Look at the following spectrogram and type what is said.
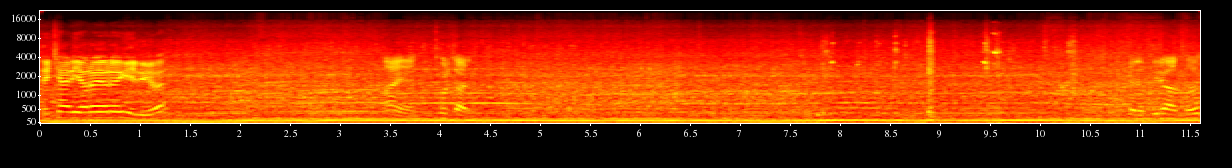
Teker yara yara geliyor. Aynen kurtardık. Şöyle biri atalım.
